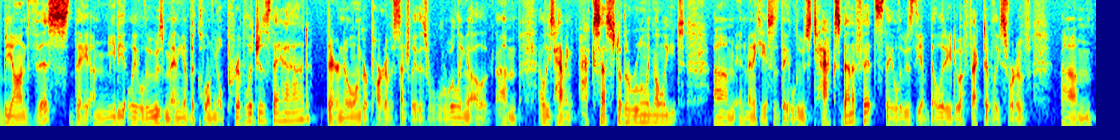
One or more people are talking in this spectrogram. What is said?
Beyond this, they immediately lose many of the colonial privileges they had. They're no longer part of essentially this ruling, uh, um, at least having access to the ruling elite. Um, in many cases, they lose tax benefits. They lose the ability to effectively sort of um,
